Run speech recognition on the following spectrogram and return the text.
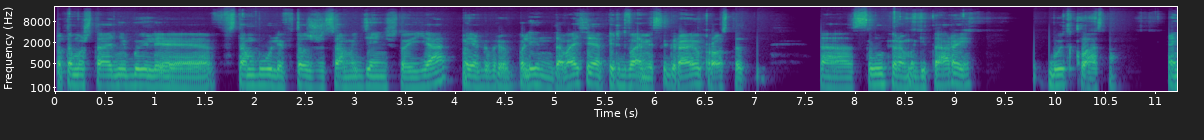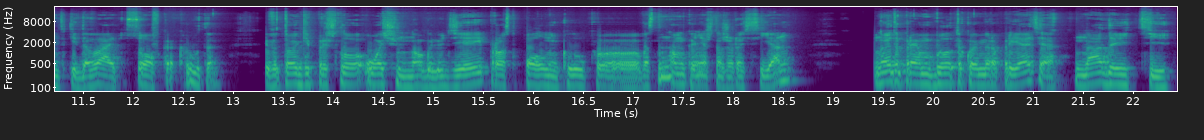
потому что они были в Стамбуле в тот же самый день, что и я. Я говорю, блин, давайте я перед вами сыграю просто э, с лупером и гитарой. Будет классно. Они такие, давай, тусовка, круто. И в итоге пришло очень много людей, просто полный клуб, э, в основном, конечно же, россиян. Но это прям было такое мероприятие, надо идти.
